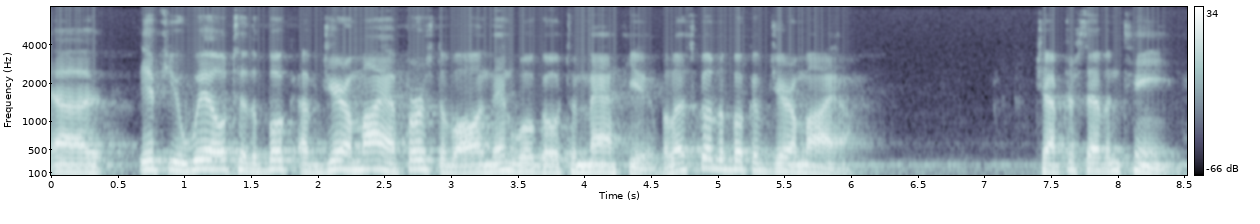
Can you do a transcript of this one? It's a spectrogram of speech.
Uh, if you will, to the book of Jeremiah first of all, and then we'll go to Matthew. But let's go to the book of Jeremiah, chapter 17.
